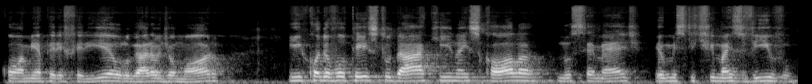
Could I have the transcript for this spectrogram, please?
com a minha periferia, o lugar onde eu moro. E quando eu voltei a estudar aqui na escola, no CEMED, eu me senti mais vivo,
